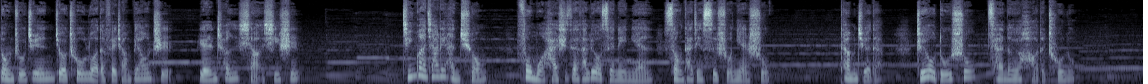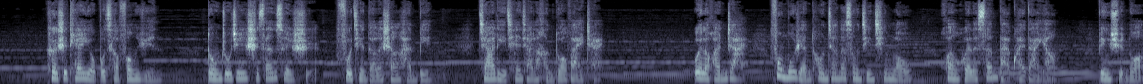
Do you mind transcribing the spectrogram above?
董竹君就出落得非常标致，人称“小西施”。尽管家里很穷，父母还是在他六岁那年送他进私塾念书，他们觉得只有读书才能有好的出路。可是天有不测风云，董竹君十三岁时，父亲得了伤寒病，家里欠下了很多外债。为了还债，父母忍痛将他送进青楼，换回了三百块大洋，并许诺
